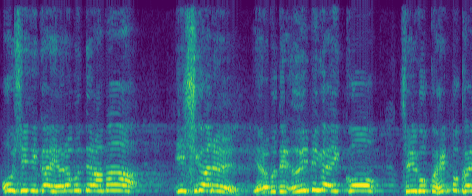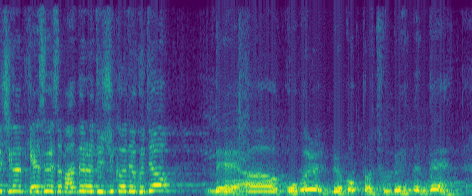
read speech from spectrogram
오시니까 여러분들 아마 이 시간을 여러분들 의미가 있고 즐겁고 행복한 시간 계속해서 만들어 주실 거죠, 그죠? 네, 어, 곡을 몇 곡 더 준비했는데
